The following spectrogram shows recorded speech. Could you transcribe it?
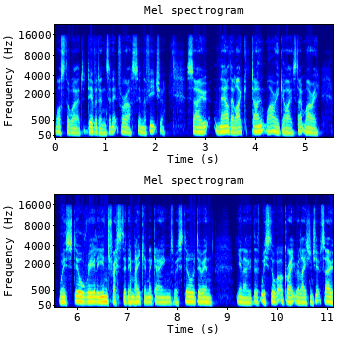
what's the word dividends in it for us in the future. So now they're like, don't worry, guys, don't worry. We're still really interested in making the games. We're still doing, you know, the, we still got a great relationship. So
